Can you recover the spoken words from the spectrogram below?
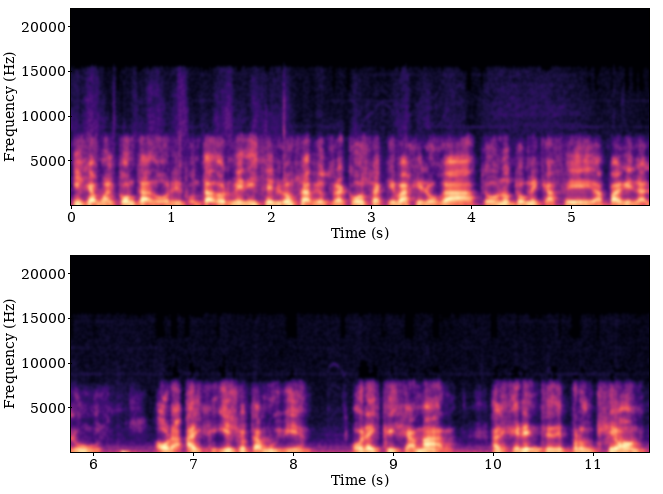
y llamo al contador. El contador me dice, no sabe otra cosa que baje los gastos, no tome café, apague la luz. Ahora, hay que, y eso está muy bien. Ahora hay que llamar al gerente de producción,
